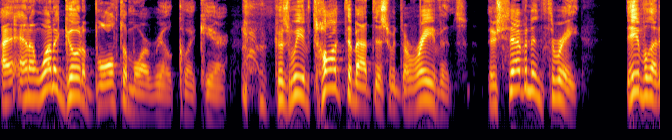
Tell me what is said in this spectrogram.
I, and I want to go to Baltimore real quick here because we have talked about this with the Ravens. They're seven and three. They've led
